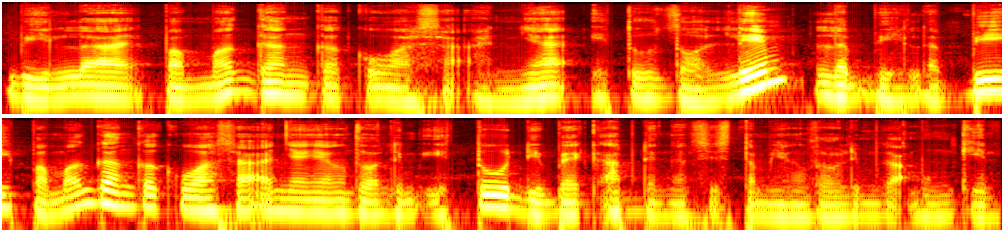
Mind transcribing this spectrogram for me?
bila pemegang kekuasaannya itu zolim lebih-lebih pemegang kekuasaannya yang zolim itu di backup dengan sistem yang zolim gak mungkin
